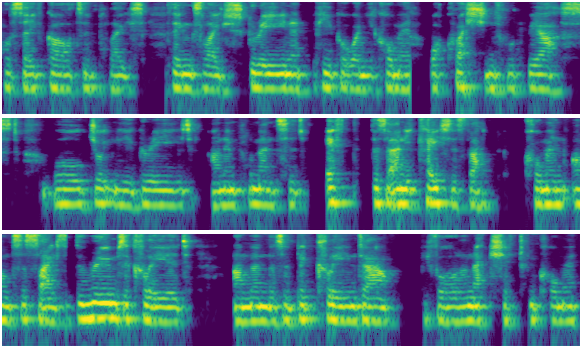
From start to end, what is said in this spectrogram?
put safeguards in place, things like screening people when you come in, what questions would be asked, all jointly agreed and implemented. If there's any cases that come in onto site, the rooms are cleared and then there's a big clean down before the next shift can come in.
